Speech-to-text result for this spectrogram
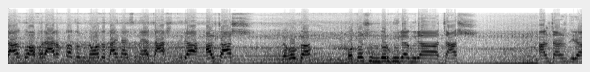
চাষ দেওয়ার পরে আর একটা জমিনের মাঝে তাই নাইছেন চাষ দিরা হাল চাষ। দেখো কত সুন্দর গুইরা গুইরা চাষ হাল চাষ দিরা।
